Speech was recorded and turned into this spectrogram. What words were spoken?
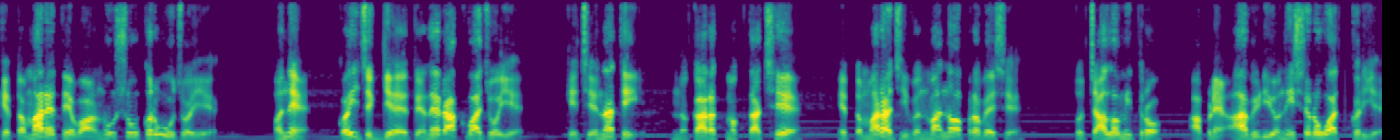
કે તમારે તે વાળનું શું કરવું જોઈએ અને કઈ જગ્યાએ તેને રાખવા જોઈએ કે જેનાથી નકારાત્મકતા છે એ તમારા જીવનમાં ન પ્રવેશે. તો ચાલો મિત્રો આપણે આ વિડીયોની શરૂઆત કરીએ.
